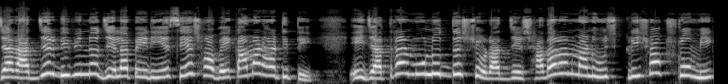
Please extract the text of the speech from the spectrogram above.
যা রাজ্যের বিভিন্ন জেলা পেরিয়ে শেষ হবে কামারহাটিতে। এই যাত্রার মূল উদ্দেশ্য রাজ্যের সাধারণ মানুষ, কৃষক শ্রমিক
